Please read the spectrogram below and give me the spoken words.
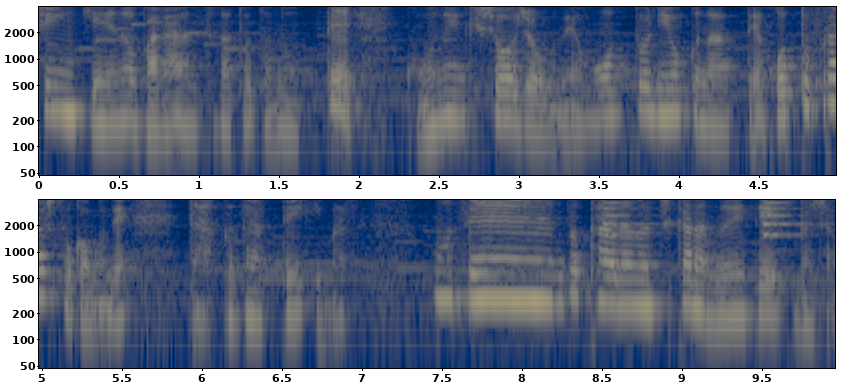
神経のバランスが整って更年期症状もね本当に良くなってホットフラッシュとかもねなくなっていきます。もう全部体の力抜いていきましょう。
